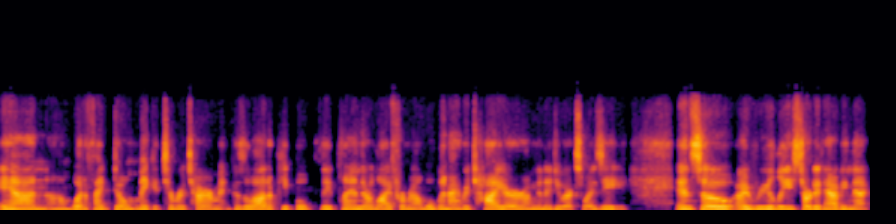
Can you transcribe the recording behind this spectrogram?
and um, what if i don't make it to retirement because a lot of people they plan their life around well when i retire i'm going to do xyz and so i really started having that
